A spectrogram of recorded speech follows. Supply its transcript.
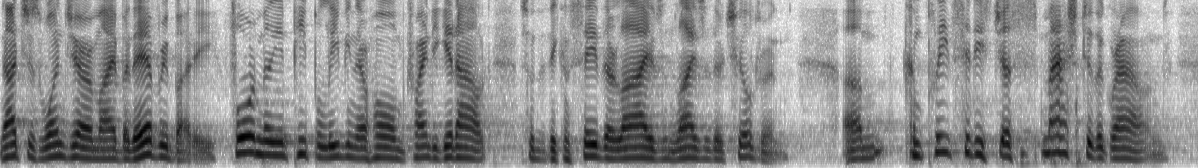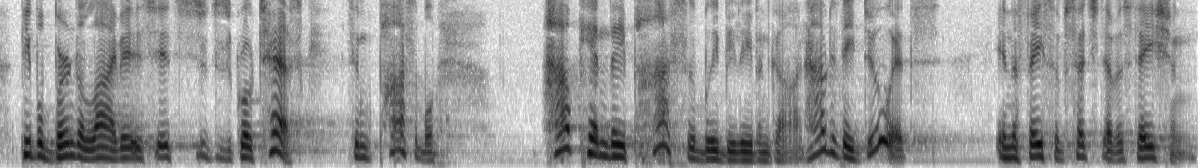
Not just one Jeremiah, but everybody. Four million people leaving their home, trying to get out so that they can save their lives and lives of their children. Um, complete cities just smashed to the ground. People burned alive. It's, it's, it's grotesque. It's impossible. How can they possibly believe in God? How did they do it in the face of such devastation?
